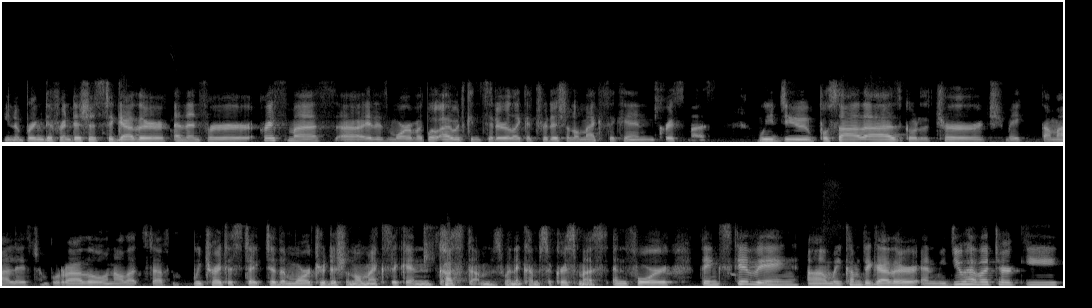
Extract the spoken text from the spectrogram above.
you know, bring different dishes together. And then for Christmas, uh, it is more of a what I would consider like a traditional Mexican Christmas. We do posadas, go to the church, make tamales, champurrado, and all that stuff. We try to stick to the more traditional Mexican customs when it comes to Christmas. And for Thanksgiving, um, we come together and we do have a turkey.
